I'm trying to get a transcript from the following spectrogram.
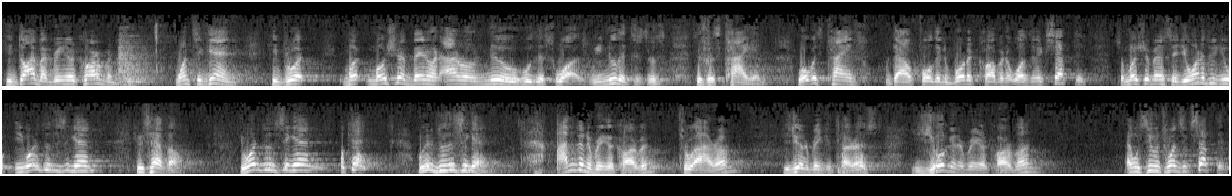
He died by bringing a korban. Once again, he brought, Moshe Rabbeinu and Aaron knew who this was. We knew that this was, this was Cain. What was Cain's downfall? That he brought a korban, it wasn't accepted. So Moshe Rabbeinu said, you want to do, you, you want to do this again? He was Hevel. You want to do this again? Okay. We're going to do this again. I'm going to bring a korban through Aaron. He's going to bring Keteras. You're going to bring a korban, And we'll see which one's accepted.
